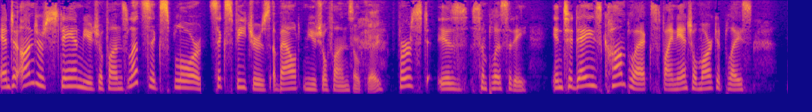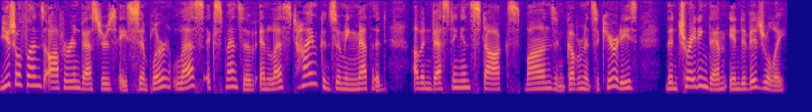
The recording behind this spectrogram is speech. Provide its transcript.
And to understand mutual funds, let's explore six features about mutual funds. Okay. First is simplicity. In today's complex financial marketplace, mutual funds offer investors a simpler, less expensive, and less time consuming method of investing in stocks, bonds, and government securities than trading them individually.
